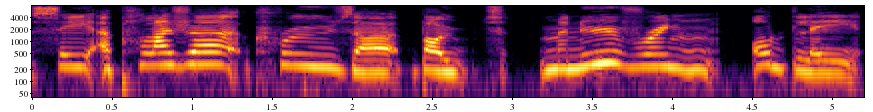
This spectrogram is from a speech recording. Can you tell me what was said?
see a pleasure cruiser boat maneuvering oddly,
